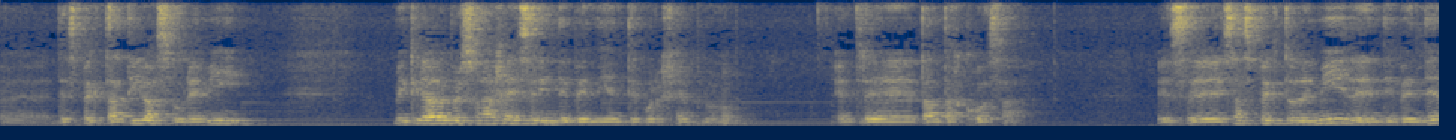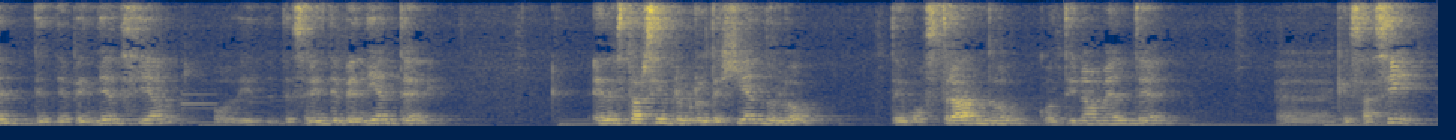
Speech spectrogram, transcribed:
eh, de expectativas sobre mí. Me he creado el personaje de ser independiente, por ejemplo, ¿no? entre tantas cosas. Ese, aspecto de mí, de, independencia o de ser independiente, he de estar siempre protegiéndolo, demostrando continuamente eh, que es así,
